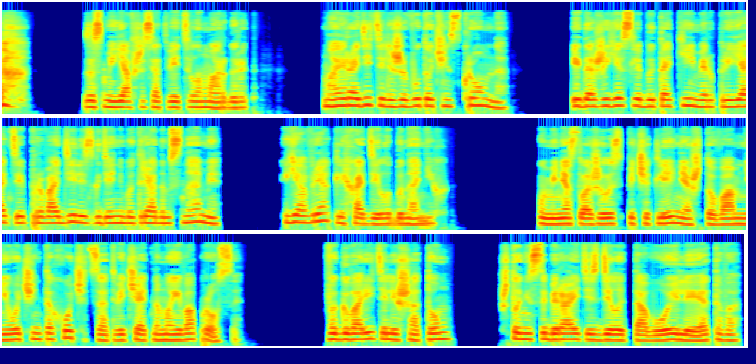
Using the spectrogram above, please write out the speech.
засмеявшись, ответила Маргарет. Мои родители живут очень скромно, и даже если бы такие мероприятия проводились где-нибудь рядом с нами, я вряд ли ходила бы на них. У меня сложилось впечатление, что вам не очень-то хочется отвечать на мои вопросы. Вы говорите лишь о том, что не собираетесь делать того или этого.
